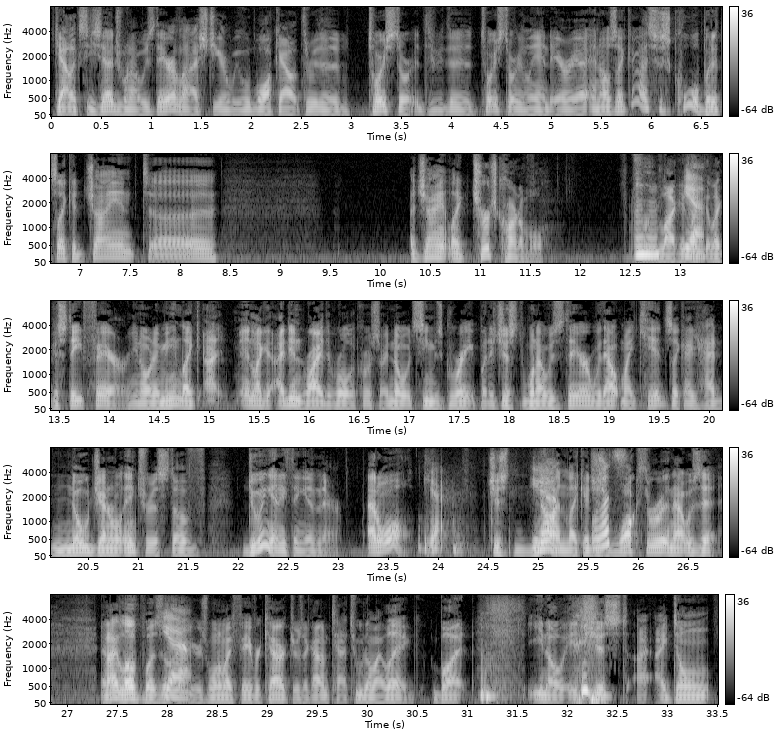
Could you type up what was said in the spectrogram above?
Galaxy's Edge when I was there last year, we would walk out through the Toy Story through the Toy Story Land area, and I was like, "Oh, this is cool," but it's like a giant, uh, a giant like church carnival, for like, Yeah. like like a state fair. You know what I mean? Like, I, and like I didn't ride the roller coaster. I know it seems great, but it just when I was there without my kids, like I had no general interest of doing anything in there at all Yeah, just Yeah. none. Like I just let's- walked through it and that was it. And I love Buzz Yeah. Lightyear. He's one of my favorite characters. I got him tattooed on my leg. But you know, it's just I, I don't.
